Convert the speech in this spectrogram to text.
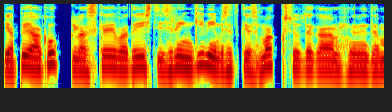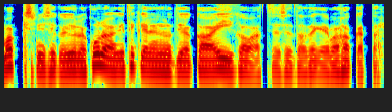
ja pea kuklas käivad Eestis ringi inimesed, kes maksudega ja nende maksmisega ei ole kunagi tegelenud ja ka ei kavatse seda tegema hakata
